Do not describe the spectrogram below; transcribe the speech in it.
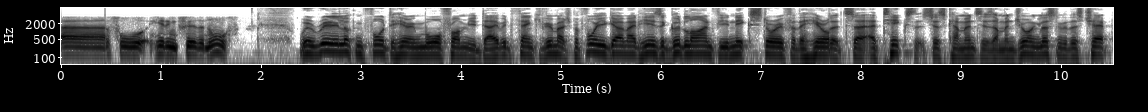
uh, before heading further north. We're really looking forward to hearing more from you, David. Thank you very much. Before you go, mate, here's a good line for your next story for the Herald. It's a, a text that's just come in. Says, I'm enjoying listening to this chap.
